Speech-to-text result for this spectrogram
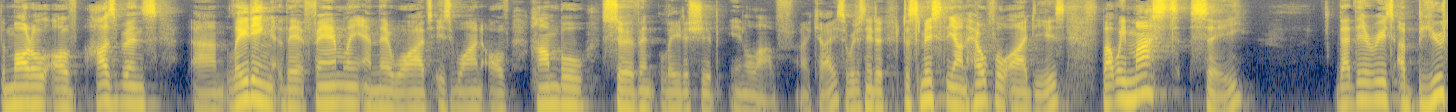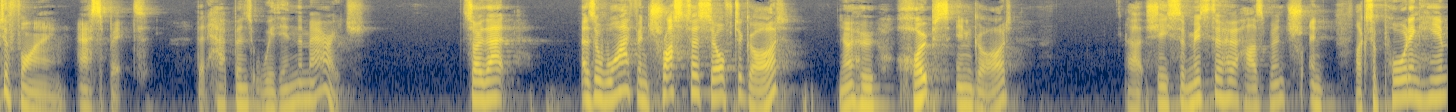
The model of husbands um, leading their family and their wives is one of humble servant leadership in love. Okay, so we just need to dismiss the unhelpful ideas, but we must see that there is a beautifying aspect that happens within the marriage. So that as a wife entrusts herself to God, you know, who hopes in God, uh, she submits to her husband and like supporting him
